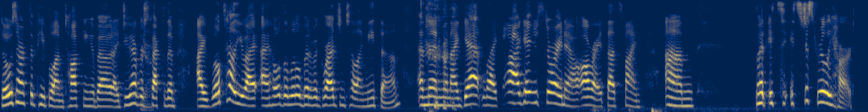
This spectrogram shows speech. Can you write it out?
Those aren't the people i'm talking about. I do have respect yeah. for them. I will tell you I, I hold a little bit of a grudge until i meet them. And then when i get like oh i get your story now. All right that's fine. Um, but it's it's just really hard.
